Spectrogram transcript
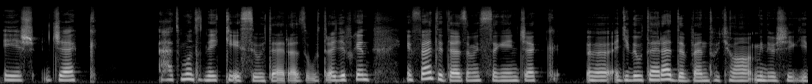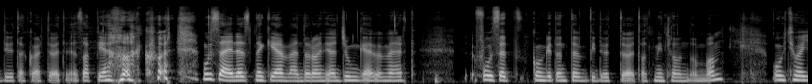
és Jack, hát mondhatni, hogy készült erre az útra. Egyébként én feltételezem, hogy szegény Jack egy idő után ráddöbbent, hogyha minőségi időt akar tölteni az apjával, akkor muszáj lesz neki elvándorolni a dzsungelbe, mert Fawcett konkrétan több időt tölt ott, mint Londonban. Úgyhogy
